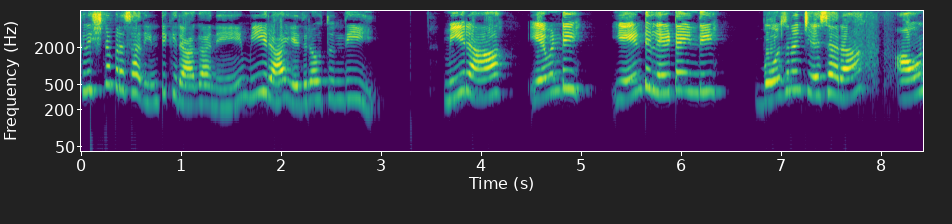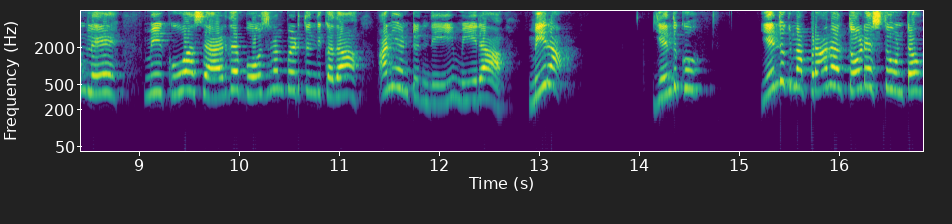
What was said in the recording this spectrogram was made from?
కృష్ణప్రసాద్ ఇంటికి రాగానే మీరా ఎదురవుతుంది? మీరా? ఏమండి ఏంటి లేట్ అయింది భోజనం చేశారా? అవునులే మీకు ఆ శారద భోజనం పెడుతుంది కదా అని అంటుంది మీరా. మీరా? ఎందుకు? ఎందుకు నా ప్రాణాలు తోడేస్తూ ఉంటావు?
